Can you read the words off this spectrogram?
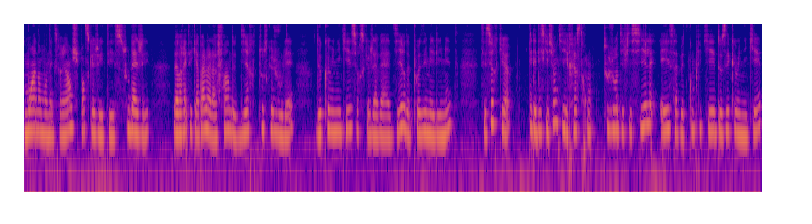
moi dans mon expérience, je pense que j'ai été soulagée d'avoir été capable à la fin de dire tout ce que je voulais, de communiquer sur ce que j'avais à dire, de poser mes limites. C'est sûr qu'il y a des discussions qui resteront toujours difficiles et ça peut être compliqué d'oser communiquer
